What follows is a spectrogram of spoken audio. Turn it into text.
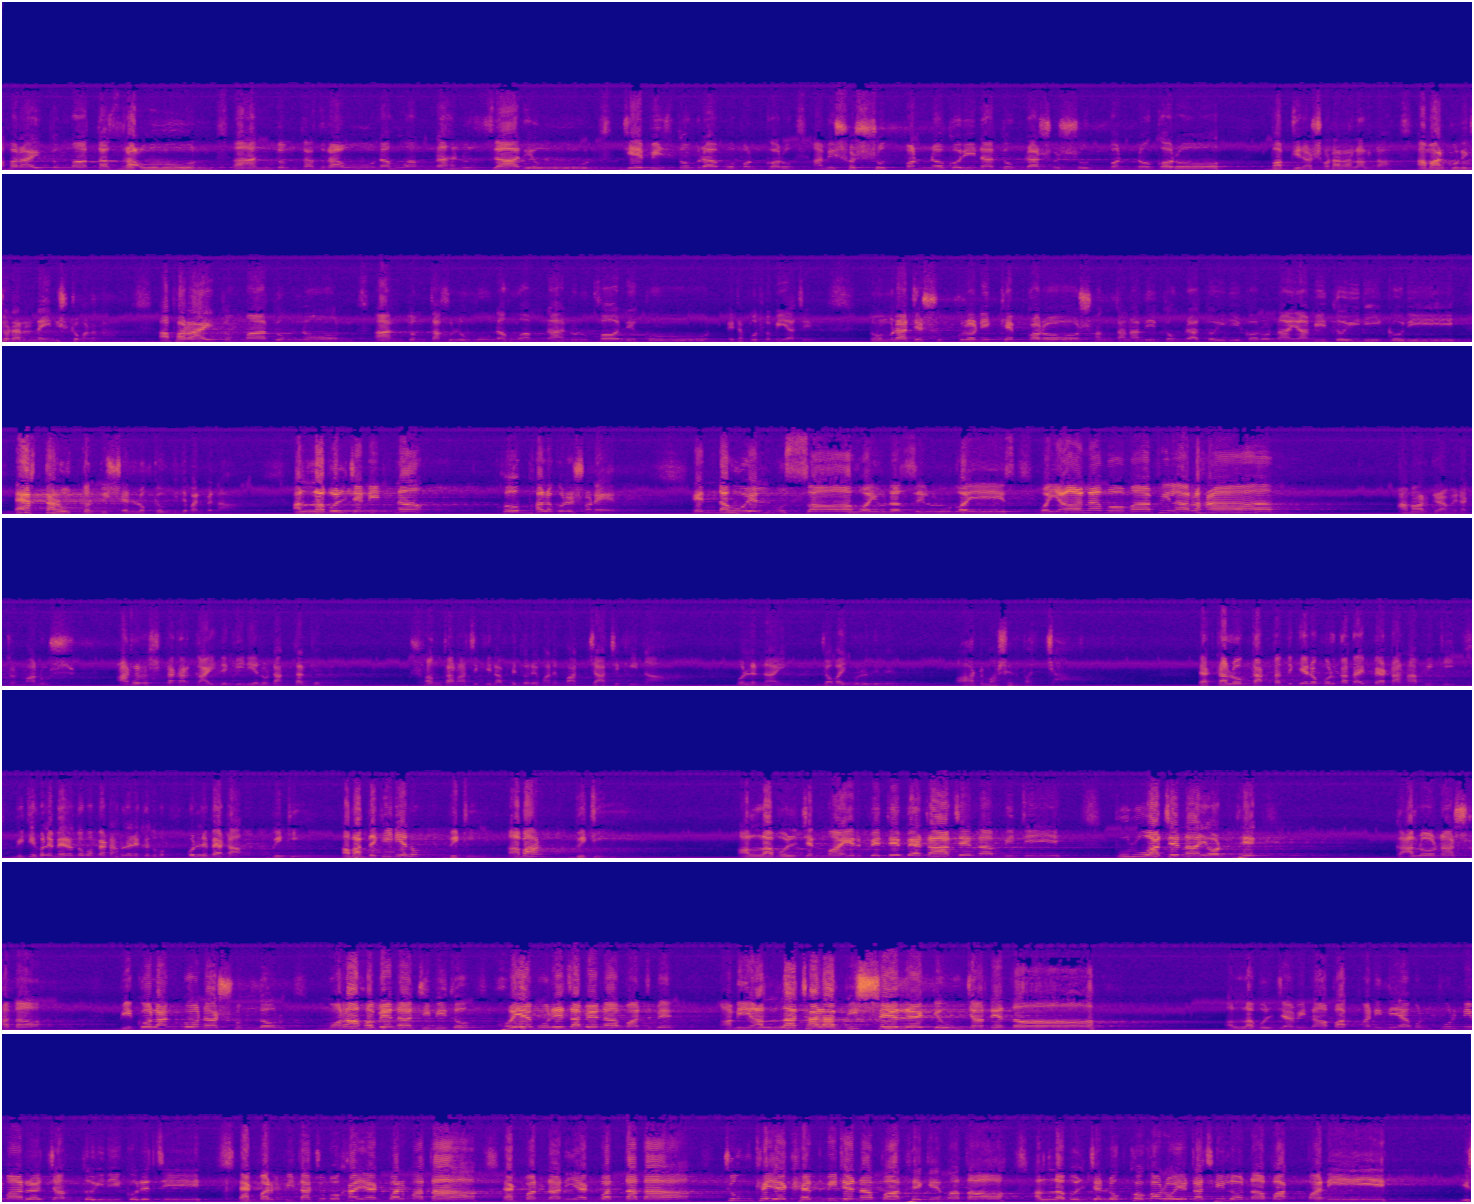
আই তোমা তাজরাউন আনতুম তাজরাউনাহু আম নাহনুজ জারিউন। যে বীজ তোমরা বপন করো, আমি শস্য উৎপন্ন করি না, তোমরা শস্য উৎপন্ন করো। বাবজিরা সোনার লালটা আমার গুলি জোড়ার নেই নিষ্ঠ আফার আই তুম্মা তুমনুন, আনতুম তাখলুকুনাহু আম নাহনুল খালিকুন। এটা প্রথমেই আছে। তোমরা যে শুক্র নিক্ষেপ করো, সন্তানাদি তোমরা তৈরি করো নাই, আমি তৈরি করি। একটার উত্তর বিশ্বের লোক কেউ দিতে পারবে না। আল্লাহ বলছেন, ইন্না খুব ভালো করে শোনেন। ইন্দাহু ইলমুস ওয়া ইউনাজ্জিলুল গায়স ওয়া মা ফিল আরহাম। আমার গ্রামের একজন মানুষ আঠারোশো টাকার গাই দেখিয়ে নিয়ে এলো ডাক্তারকে। সন্তান আছে কিনা, ভেতরে মানে বাচ্চা আছে কিনা? বললেন, নাই, জবাই করে দিলে আট মাসের বাচ্চা। একটা লোক ডাক্তার দিকে এলো কলকাতায়, বেটা না বিটি? বিটি হলে মেরে দেবো, বেটা হলে রেখে দেবো। বললে, বেটা, বিটি। আবার দেখিয়ে নিয়ে এলো, বিটি। আবার, বিটি। আল্লাহ বলছেন, মায়ের পেটে বেটা আছে না বিটি? পুরু আছে না অর্ধেক? কালো না সাদা? বিকলাঙ্গ না সুন্দর? মরা হবে না জীবিত? হয়ে মরে যাবে না বাঁচবে? আমি আল্লাহ ছাড়া বিশ্বের কেউ জানে না। আল্লাহ বলছে, আমি নাপাক পানি দিয়ে এমন পূর্ণিমার চান তৈরি করেছি। একবার পিতা চুমো খায়, একবার মাতা, একবার নানি, একবার দাদা। চুম খেয়ে খেদ মিটে না, পা থেকে মাতা। আল্লাহ বলছে, লক্ষ্য করো, এটা ছিল না পাক পানি।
